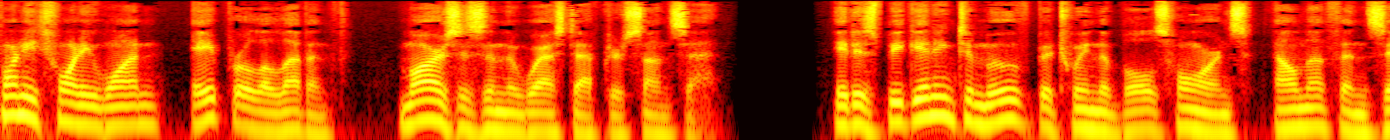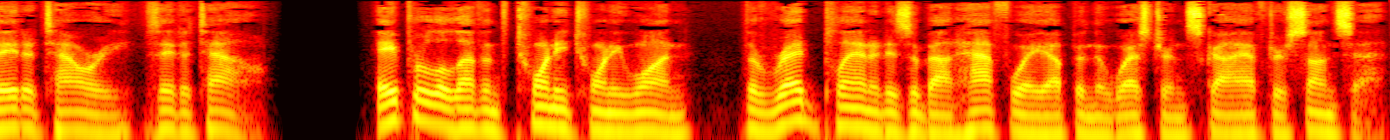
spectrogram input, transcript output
2021, April 11th, Mars is in the west after sunset. It is beginning to move between the Bull's Horns, Elnath and Zeta Tauri, Zeta Tau. April 11, 2021, the red planet is about halfway up in the western sky after sunset.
